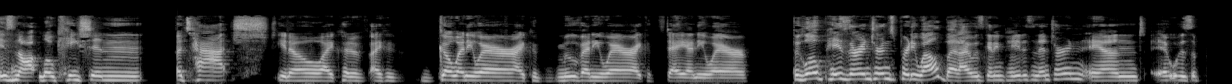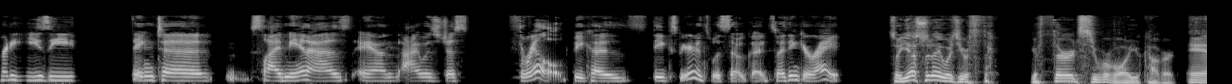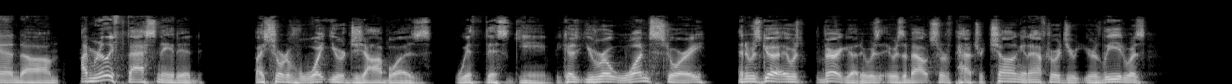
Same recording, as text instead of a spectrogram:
is not location attached. You know, I could have, I could go anywhere. I could move anywhere. I could stay anywhere the Globe pays their interns pretty well, but I was getting paid as an intern and it was a pretty easy thing to slide me in as. And I was just thrilled because the experience was so good. So I think you're right. So yesterday was your, th- your third Super Bowl you covered. And, um, I'm really fascinated by sort of what your job was with this game because you wrote one story and it was good. It was very good. It was, it was about sort of Patrick Chung. And afterwards your, your lead was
